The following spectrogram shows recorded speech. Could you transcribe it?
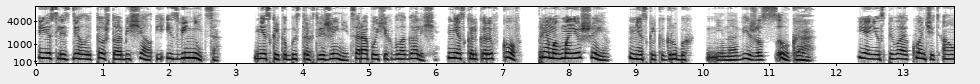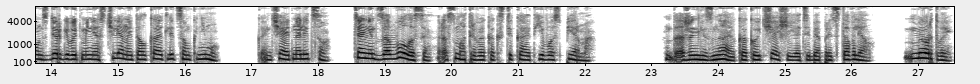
Если сделает то, что обещал, и извинится. Несколько быстрых движений, царапающих влагалище, несколько рывков прямо в мою шею, несколько грубых «ненавижу, сука». Я не успеваю кончить, а он сдергивает меня с члена и толкает лицом к нему. Кончает на лицо, тянет за волосы, рассматривая, как стекает его сперма. Даже не знаю, какой чаще я тебя представлял. Мертвый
